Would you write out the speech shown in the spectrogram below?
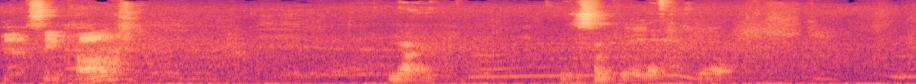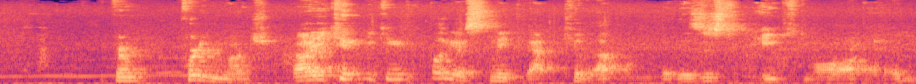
yeah, same cars? No, there's something left as well. Pre- Pretty much. Oh, you can you can probably go sneak that, kill that one, but there's just heaps more up ahead.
